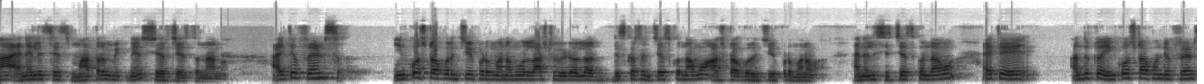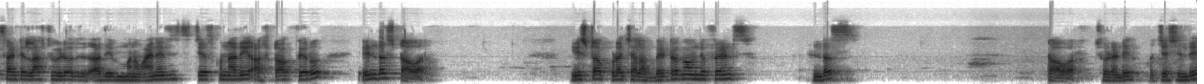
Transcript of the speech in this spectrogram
నా అనాలిసిస్ మాత్రం మీకు నేను షేర్ చేస్తున్నాను. అయితే ఫ్రెండ్స్ ఇంకో స్టాక్ గురించి ఇప్పుడు మనము లాస్ట్ వీడియోలో డిస్కషన్ చేసుకున్నాము. ఆ స్టాక్ గురించి ఇప్పుడు మనం అనాలిసిస్ చేసుకుందాము. అయితే అందులో ఇంకో స్టాక్ ఉంది ఫ్రెండ్స్ అంటే లాస్ట్ వీడియో అది మనం అనాలిసిస్ చేసుకున్నది ఆ స్టాక్ పేరు ఇండస్ టవర్ ఈ స్టాక్ కూడా చాలా బెటర్గా ఉంది ఫ్రెండ్స్ ఇండస్ టవర్ చూడండి వచ్చేసింది.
